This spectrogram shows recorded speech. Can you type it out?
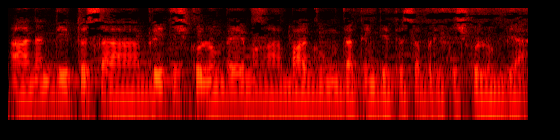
uh, nandito sa British Columbia, yung mga bagong dating dito sa British Columbia.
